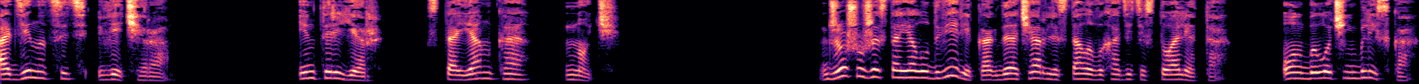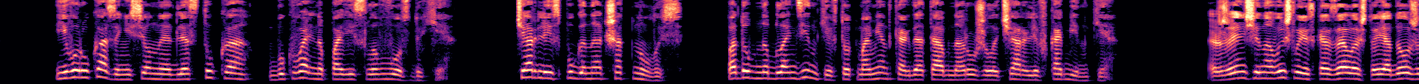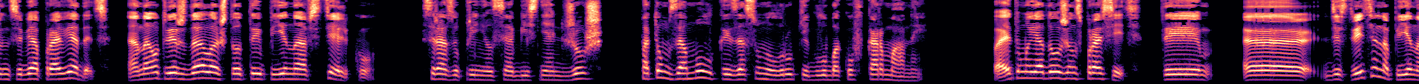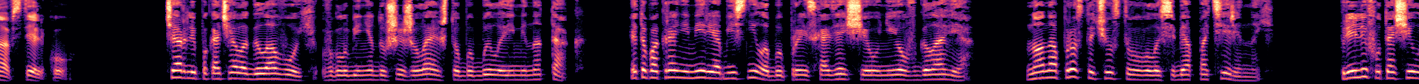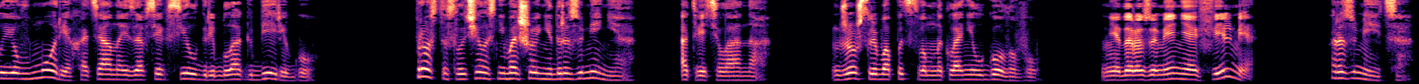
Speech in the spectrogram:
Одиннадцать вечера. Интерьер. Стоянка. Ночь. Джош уже стоял у двери, когда Чарли стала выходить из туалета. Он был очень близко. Его рука, занесенная для стука, буквально повисла в воздухе. Чарли испуганно отшатнулась, подобно блондинке в тот момент, когда та обнаружила Чарли в кабинке. Женщина вышла и сказала, что я должен тебя проведать. Она утверждала, что ты пьяна в стельку. Сразу принялся объяснять Джош, потом замолк и засунул руки глубоко в карманы. Поэтому я должен спросить: ты э действительно пьяна в стельку? Чарли покачала головой, в глубине души желая, чтобы было именно так. Это, по крайней мере, объяснило бы происходящее у нее в голове. Но она просто чувствовала себя потерянной. Прилив утащил ее в море, хотя она изо всех сил гребла к берегу. Просто случилось небольшое недоразумение, ответила она. Джош с любопытством наклонил голову. Недоразумение в фильме? Разумеется.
